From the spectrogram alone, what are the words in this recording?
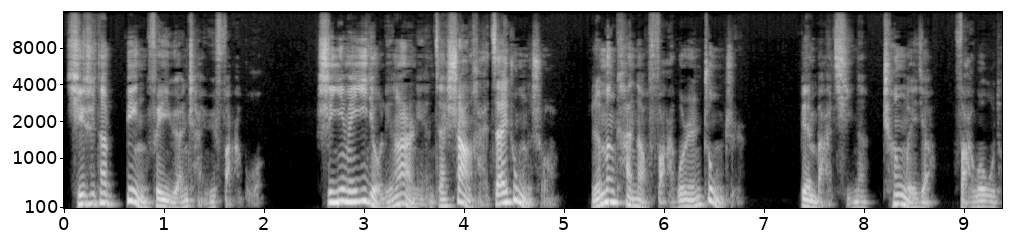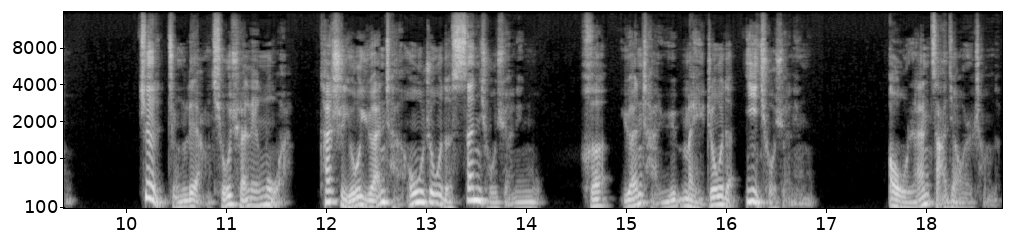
其实它并非原产于法国。是因为一九零二年在上海栽种的时候，人们看到法国人种植，便把其呢称为叫法国梧桐。这种两球悬铃木啊，它是由原产欧洲的三球悬铃木和原产于美洲的一球悬铃木偶然杂交而成的。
